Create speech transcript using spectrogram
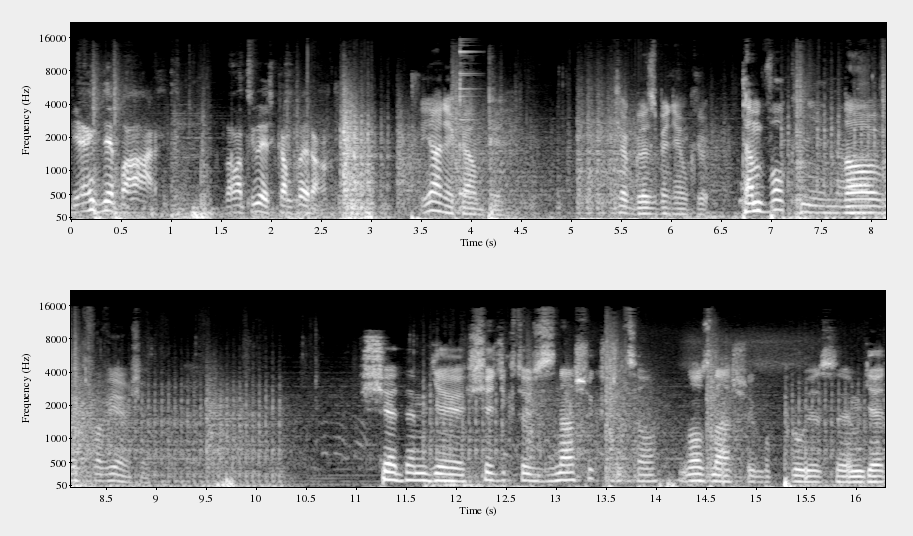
Pięknie, bar. Załatwiłeś kampera. Ja nie kampię. Ciągle zmieniam krył. Tam w oknie, no. No, wykrwawiłem się. 7G. Siedzi ktoś z naszych, czy co? No z naszych, bo pruje z MG.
